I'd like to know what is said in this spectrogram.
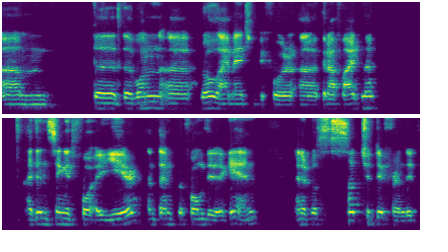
um, the the one uh, role I mentioned before, uh, Graf Waldner. I didn't sing it for a year and then performed it again, and it was such a different. It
